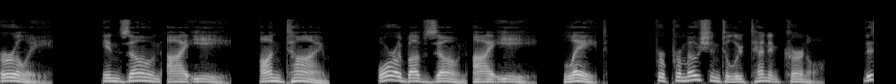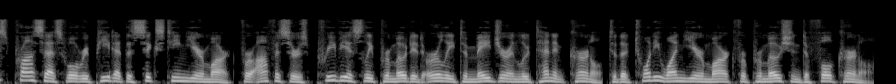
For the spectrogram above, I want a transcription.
early, in zone i.e., on time, or above zone i.e., late, for promotion to lieutenant colonel. This process will repeat at the 16-year mark for officers previously promoted early to major and lieutenant colonel to the 21-year mark for promotion to full colonel.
